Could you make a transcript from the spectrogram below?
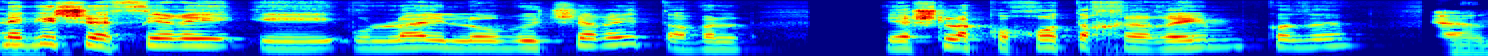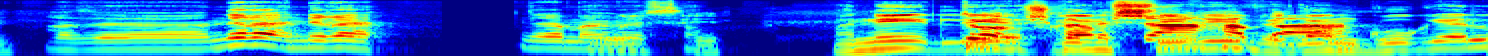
נגיד שסירי היא אולי לא וויצ'רית, אבל יש לה כוחות אחרים כזה. כן. אז אה, נראה, נראה. נראה מה הם יעשו. אני, לי יש גם סירי הבאה. וגם גוגל,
